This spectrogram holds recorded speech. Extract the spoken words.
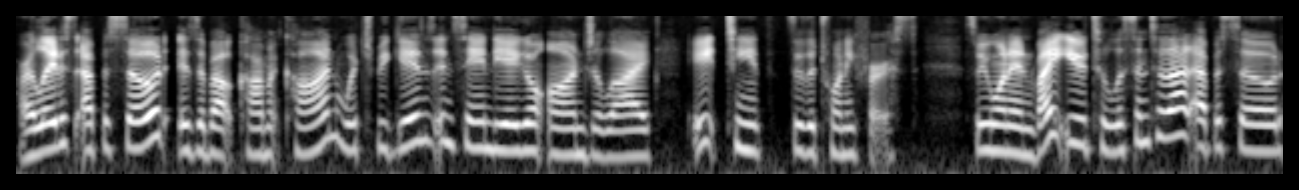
Our latest episode is about Comic Con, which begins in San Diego on July 18th through the 21st. So we want to invite you to listen to that episode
